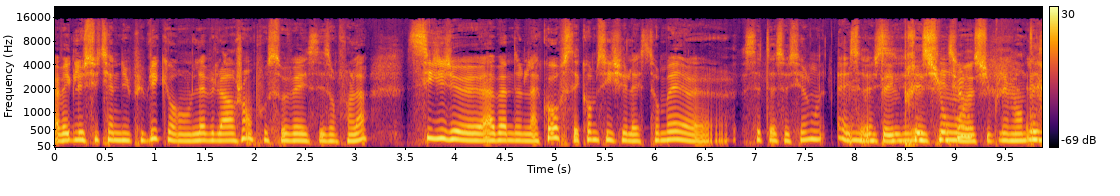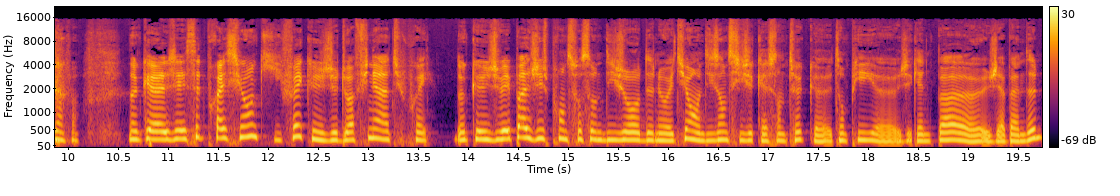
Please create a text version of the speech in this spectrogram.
avec le soutien du public. On lève l'argent pour sauver ces enfants-là. Si je abandonne la course, c'est comme si je laisse tomber euh, cette association. et ce- T'as une pression les supplémentaire. enfants. Donc j'ai cette pression qui fait que je dois finir à tout prix. Donc euh, je vais pas juste prendre 70 jours de nourriture en disant si je casse un truc, euh, tant pis, euh, je gagne pas, euh, j'abandonne.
